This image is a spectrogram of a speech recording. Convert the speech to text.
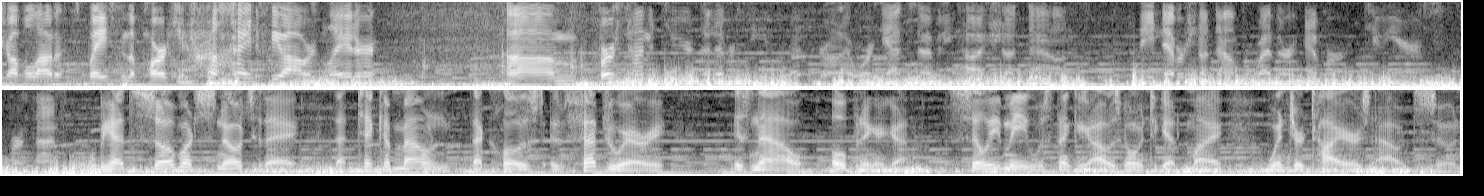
shovel out a space in the parking ride a few hours later. Um, first time in two years I'd ever seen the restaurant I work at, Sabity Thai, shut down. They never shut down for weather ever, two years. First time. We had so much snow today that Tikka Mountain that closed in February is now opening again. Silly me was thinking I was going to get my winter tires out soon.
